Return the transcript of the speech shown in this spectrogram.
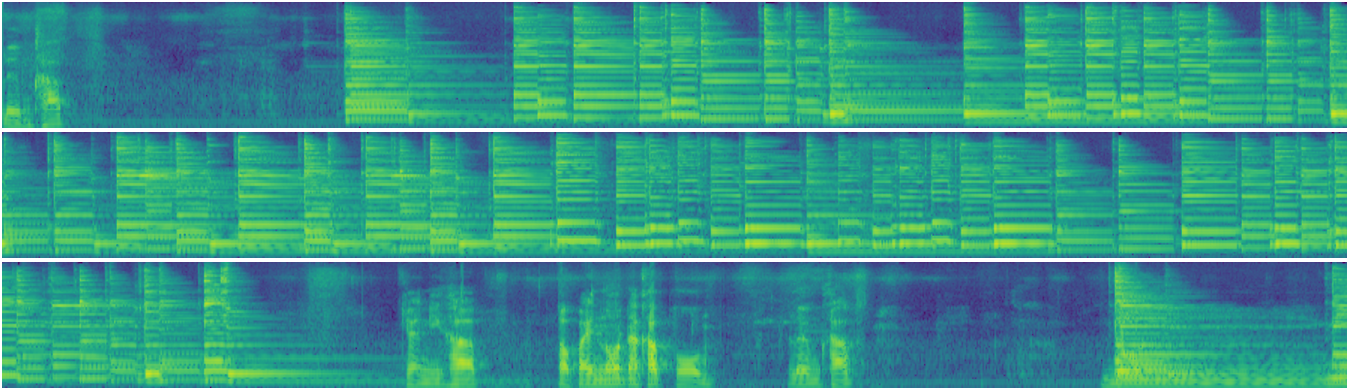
เริ่มครับแค่นี้ครับ ต่อไปโน้ตนะครับผม เริ่มครับดนมี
